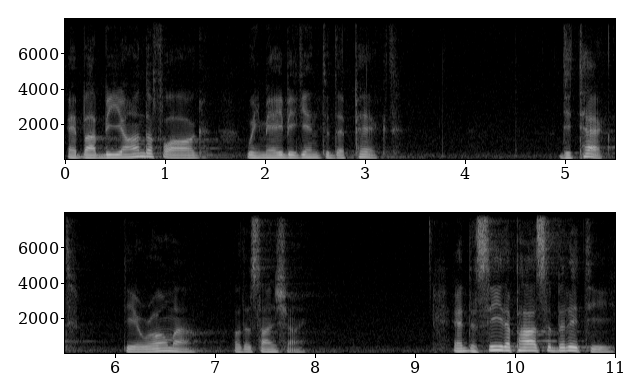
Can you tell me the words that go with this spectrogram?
But beyond the fog, we may begin to depict detect the aroma of the sunshine and to see the possibility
